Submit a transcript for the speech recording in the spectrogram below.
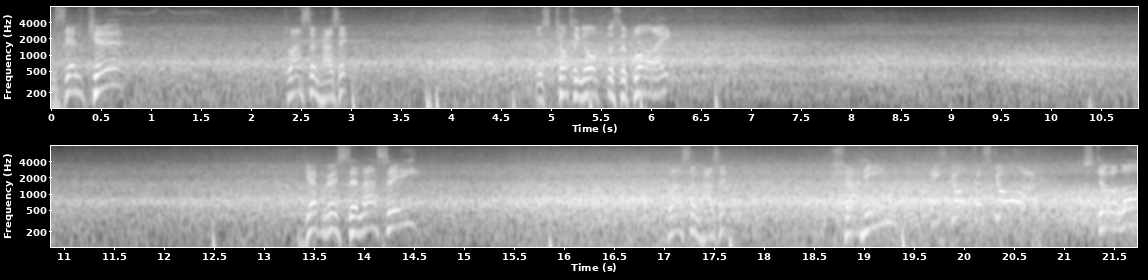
Selke. Klaassen has it. Just cutting off the supply. Gebre Selassie. Klaassen has it. Şahin. He's got to score! Still alive.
